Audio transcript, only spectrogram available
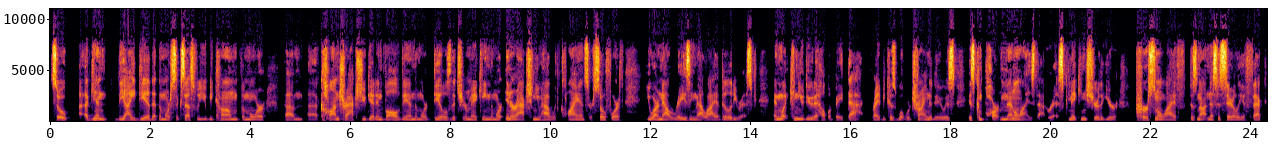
so again the idea that the more successful you become the more um, uh, contracts you get involved in the more deals that you're making the more interaction you have with clients or so forth you are now raising that liability risk. And what can you do to help abate that? Right? Because what we're trying to do is is compartmentalize that risk, making sure that your personal life does not necessarily affect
